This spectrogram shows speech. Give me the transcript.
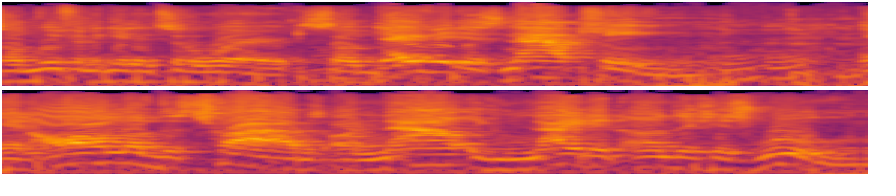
So we're going to get into the word. So David is now king, and all of the tribes are now united under his rule.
